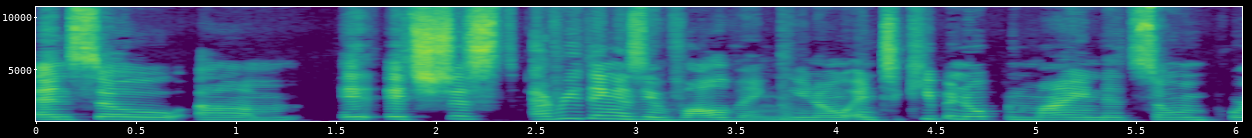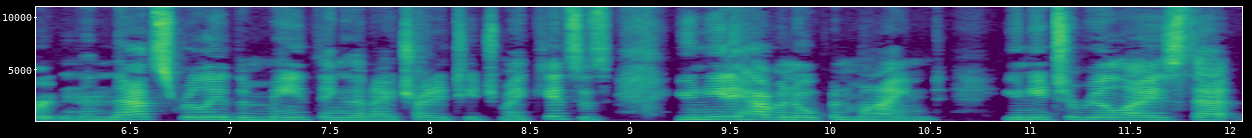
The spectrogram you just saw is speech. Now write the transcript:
And so um it, it's just everything is evolving you know and to keep an open mind it's so important and that's really the main thing that i try to teach my kids is you need to have an open mind. You need to realize that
